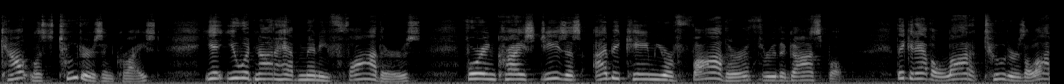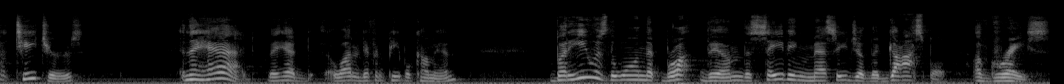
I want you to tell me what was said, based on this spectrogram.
countless tutors in Christ, yet you would not have many fathers, for in Christ Jesus I became your father through the gospel. They could have a lot of tutors, a lot of teachers, and they had. They had a lot of different people come in. But he was the one that brought them the saving message of the gospel of grace.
